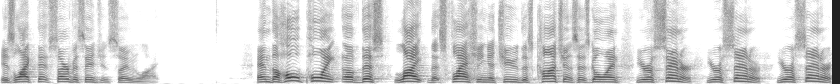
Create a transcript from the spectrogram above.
is like that service engine soon light. And the whole point of this light that's flashing at you, this conscience that's going, you're a sinner, you're a sinner, you're a sinner,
